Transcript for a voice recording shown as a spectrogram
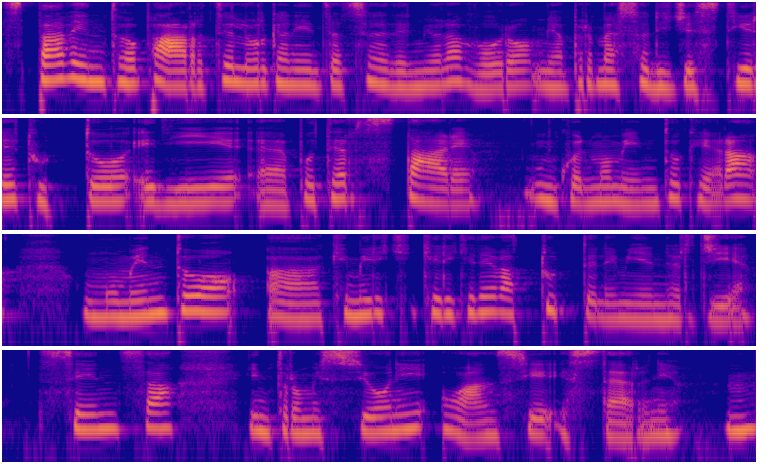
Spavento a parte, l'organizzazione del mio lavoro mi ha permesso di gestire tutto e di eh, poter stare in quel momento che era un momento uh, che, mi, che richiedeva tutte le mie energie, senza intromissioni o ansie esterni. Mm?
